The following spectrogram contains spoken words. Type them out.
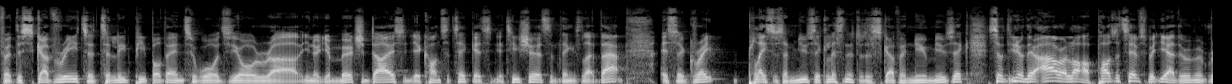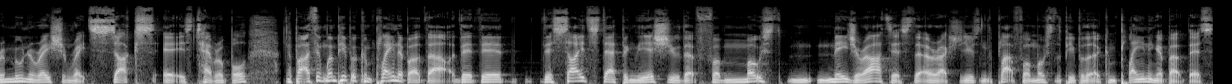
for discovery to, to lead people then towards your, uh, you know, your merchandise and your concert tickets and your t-shirts and things like that. It's a great place as a music listener to discover new music. So, you know, there are a lot of positives, but yeah, the remuneration rate sucks. It is terrible. But I think when people complain about that, they're, they're, they're sidestepping the issue that for most major artists that are actually using the platform, most of the people that are complaining about this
